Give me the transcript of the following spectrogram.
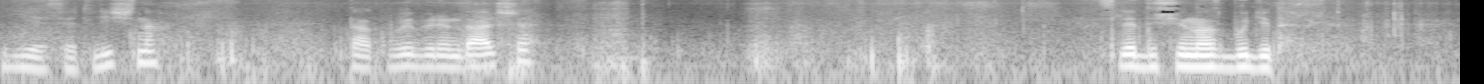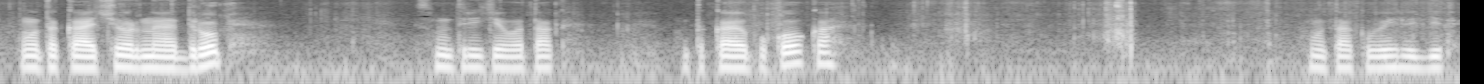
Есть, отлично. Так, выберем дальше. Следующий у нас будет вот такая черная дробь. Смотрите, вот так. Вот такая упаковка. Вот так выглядит.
